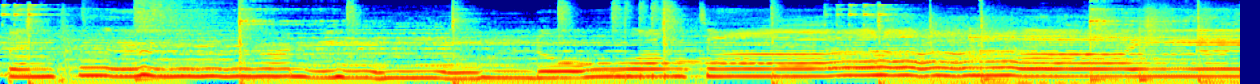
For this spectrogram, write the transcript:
เป็นเพื่อนดวงใจอยู่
